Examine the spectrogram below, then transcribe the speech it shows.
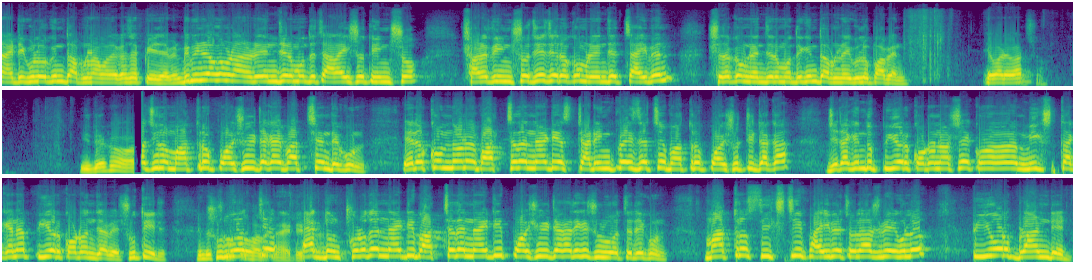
নাইটিগুলো কিন্তু আপনারা আমাদের কাছে পেয়ে যাবেন। বিভিন্ন রকম রেঞ্জের মধ্যে আড়াইশো, তিনশো, সাড়ে তিনশো, যে যেরকম রেঞ্জের চাইবেন, সেরকম রেঞ্জের মধ্যে কিন্তু আপনারা এগুলো পাবেন। এবার এবার। দেখো। ছিল মাত্র পঁয়ষট্টি টাকায় পাচ্ছেন দেখুন। এরকম ধরনের বাচ্চাদের নাইটি স্টার্টিং প্রাইস যাচ্ছে মাত্র পঁয়ষট্টি টাকা যেটা কিন্তু পিওর কটন আসে কোনো মিক্স থাকে না পিওর কটন যাবে সুতির। শুরু হচ্ছে একদম ছোটদের নাইটি বাচ্চাদের নাইটি পঁয়ষট্টি টাকা থেকে শুরু হচ্ছে দেখুন। মাত্র সিক্সটি ফাইভে চলে আসবে এগুলো পিওর ব্র্যান্ডেড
